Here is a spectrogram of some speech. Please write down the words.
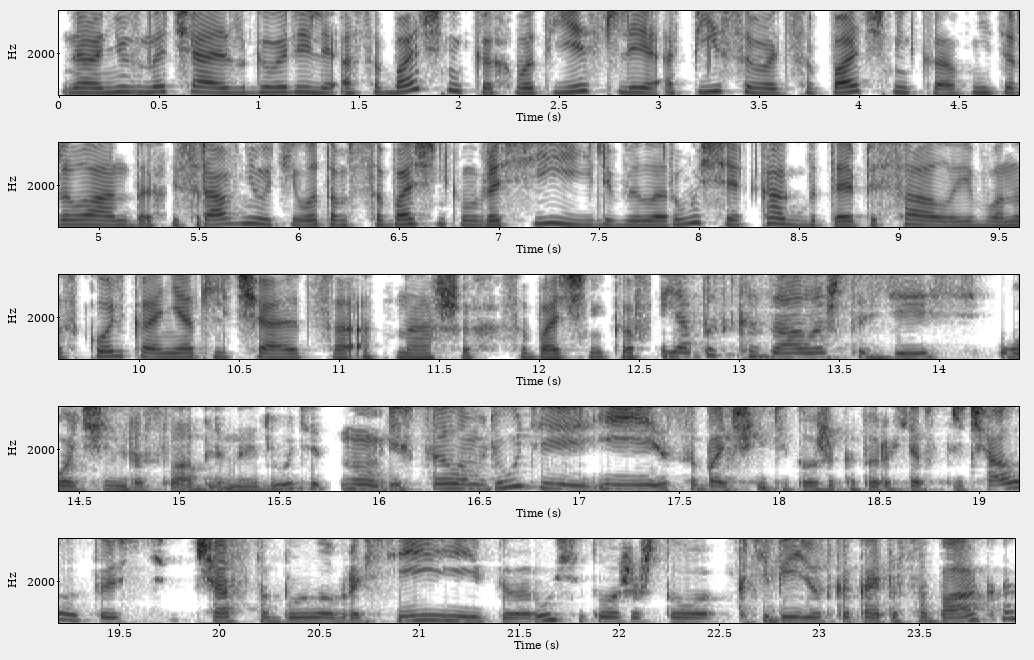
э, невзначай заговорили о собачниках, вот если описывать собачника в Нидерландах и сравнивать его там с собачником в России или Беларуси, как бы ты описала его, насколько они отличаются от наших собачников? Я бы сказала, что здесь очень расслабленные люди. Ну, и в целом люди, и собачники тоже, которых я встречала. То есть часто было в России и в Беларуси тоже, что к тебе идет какая-то собака,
